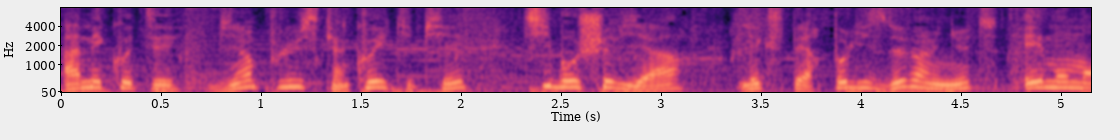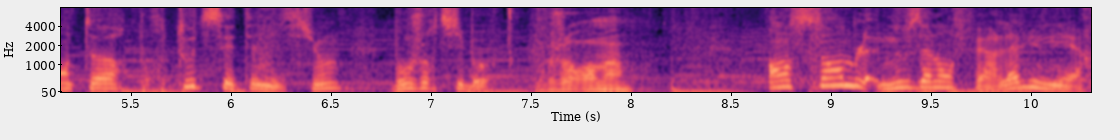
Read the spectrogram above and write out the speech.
À mes côtés, bien plus qu'un coéquipier, Thibaut Chevillard, l'expert police de 20 minutes et mon mentor pour toute cette émission. Bonjour Thibaut. Bonjour Romain. Ensemble, nous allons faire la lumière,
